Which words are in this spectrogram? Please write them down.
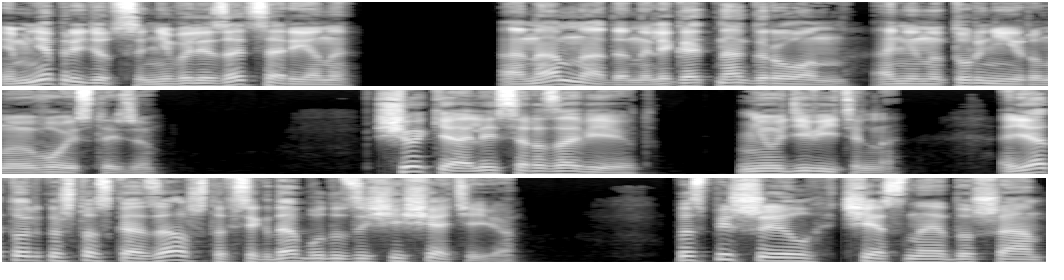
и мне придется не вылезать с арены. А нам надо налегать на грон, а не на турнирную войстезю. Щеки Олеся розовеют. Неудивительно. Я только что сказал, что всегда буду защищать ее. Поспешил, честная душа.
